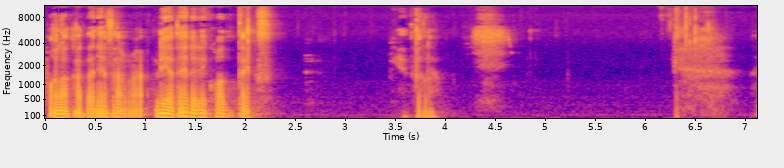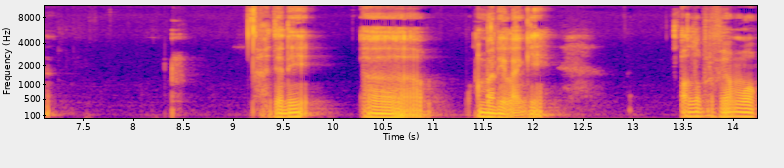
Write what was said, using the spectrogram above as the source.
pola katanya sama. Lihatnya dari konteks. Gitu nah, jadi uh, kembali lagi. Allah berfirman wa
